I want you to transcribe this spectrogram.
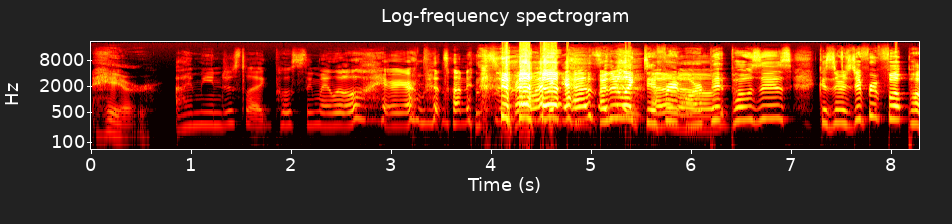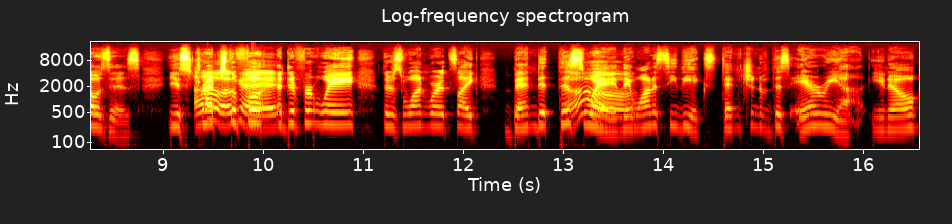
hair? I mean, just like posting my little hairy armpits on Instagram, I guess. Are there like different armpit poses? Because there's different foot poses. You stretch Oh, the foot a different way. There's one where it's like bend it this way. They Oh. want to see the extension of this area, you know,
